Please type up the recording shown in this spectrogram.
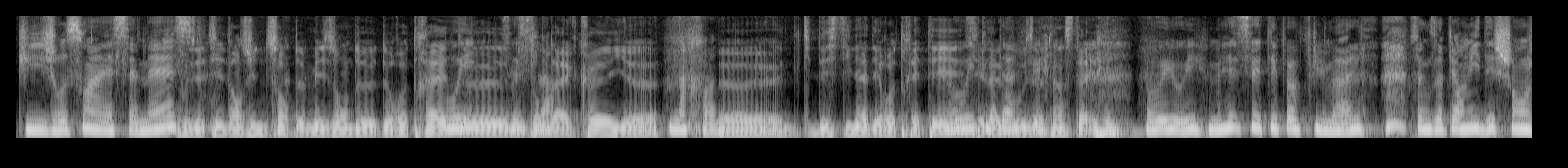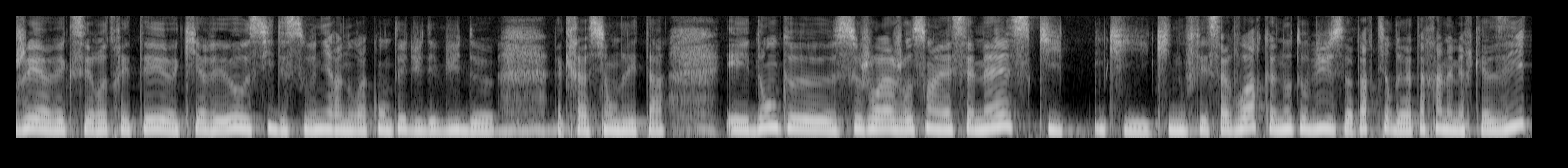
Puis je reçois un SMS. Vous étiez dans une sorte de maison de, de retraite, Oui, euh, maison d'accueil euh, destinée à des retraités. Oui, c'est là que vous vous êtes installé. Oui, oui, mais c'était pas plus mal. Ça nous a permis d'échanger avec ces retraités euh, qui avaient eux aussi des souvenirs à nous raconter du début de la création de l'État. Et donc, euh, ce jour-là, je reçois un SMS qui, qui, qui nous fait savoir qu'un autobus va partir de la Tahana Merkazit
